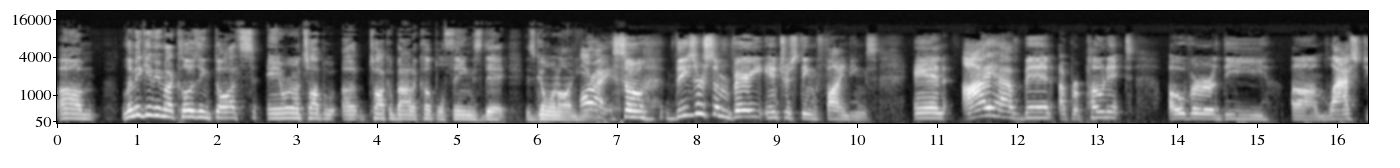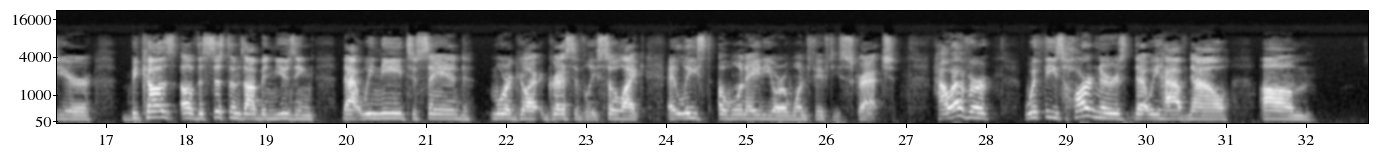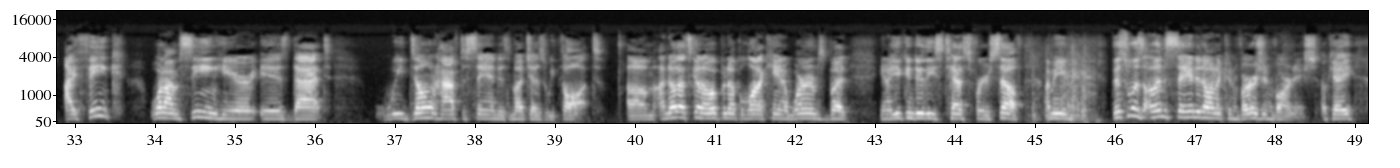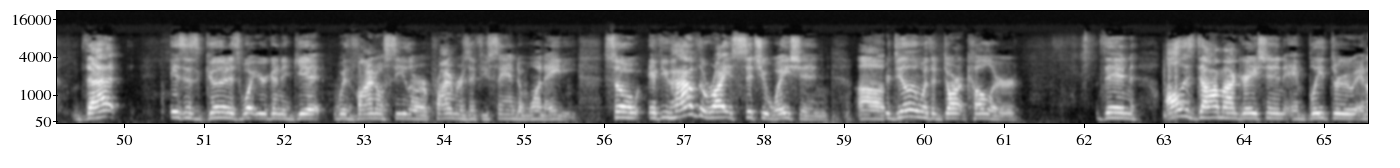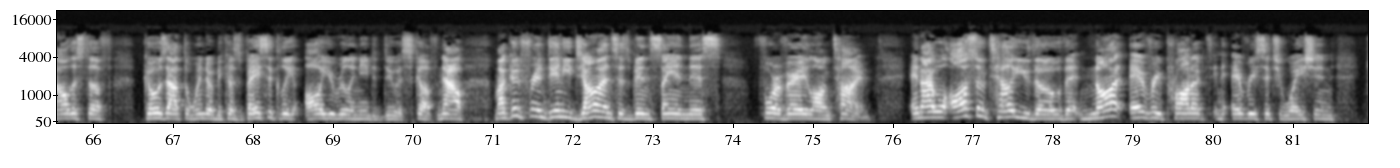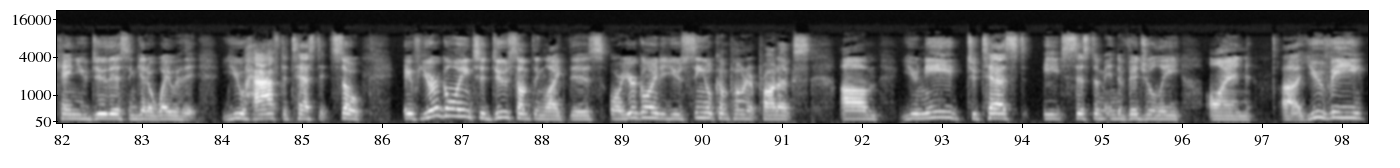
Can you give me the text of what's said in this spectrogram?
Um, let me give you my closing thoughts, and we're going to talk uh, talk about a couple things that is going on here. All right, so these are some very interesting findings, and I have been a proponent over the um, last year because of the systems I've been using that we need to sand more ag aggressively. So like at least a 180 or a 150 scratch. However, with these hardeners that we have now, um, I think what I'm seeing here is that we don't have to sand as much as we thought. Um, I know that's going to open up a lot of can of worms, but you know, you can do these tests for yourself. I mean, this was unsanded on a conversion varnish, okay? That is as good as what you're going to get with vinyl sealer or primers if you sand to 180. So if you have the right situation, uh, you're dealing with a dark color, then all this dye migration and bleed through and all this stuff goes out the window because basically all you really need to do is scuff. Now, my good friend Denny Johns has been saying this for a very long time. And I will also tell you, though, that not every product in every situation can you do this and get away with it. You have to test it. So if you're going to do something like this or you're going to use single component products, um, you need to test each system individually on uh, UV,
